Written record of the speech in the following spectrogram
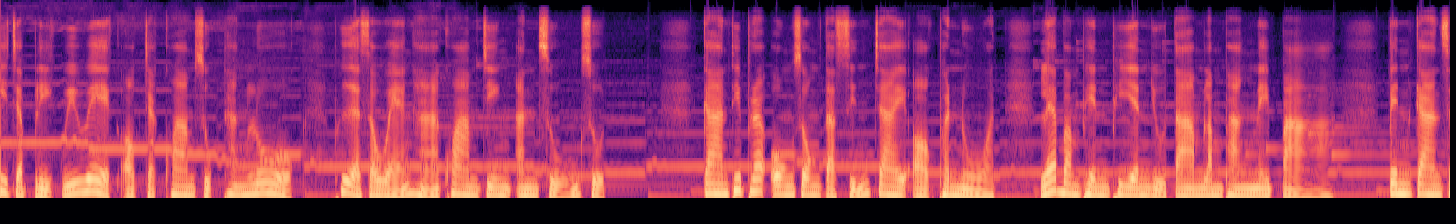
ี่จะปลีกวิเวกออกจากความสุขทางโลก เพื่อแสวงหาความจริงอันสูงสุด การที่พระองค์ทรงตัดสินใจออกผนวด และบำเพ็ญเพียรอยู่ตามลำพังในป่า เป็นการแส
